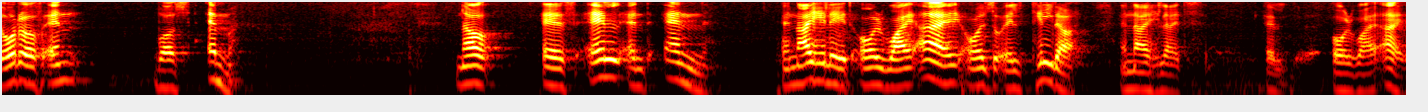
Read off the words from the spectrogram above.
order of n was m. Now, as L and n annihilate all yi, also L tilde annihilates L, all yi.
